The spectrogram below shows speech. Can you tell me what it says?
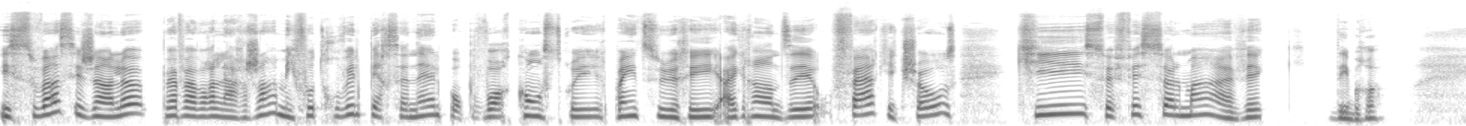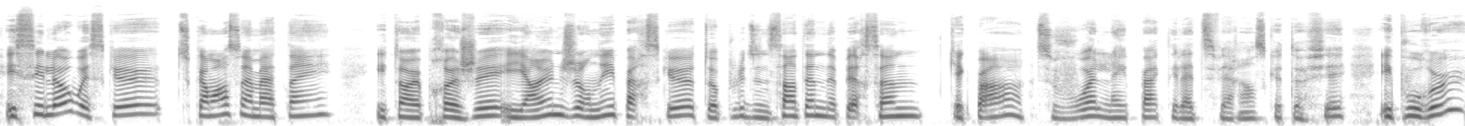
Et souvent, ces gens-là peuvent avoir l'argent, mais il faut trouver le personnel pour pouvoir construire, peinturer, agrandir, faire quelque chose qui se fait seulement avec des bras. Et c'est là où est-ce que tu commences un matin et tu as un projet et en une journée, parce que tu as plus d'une centaine de personnes quelque part, tu vois l'impact et la différence que tu as fait. Et pour eux,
